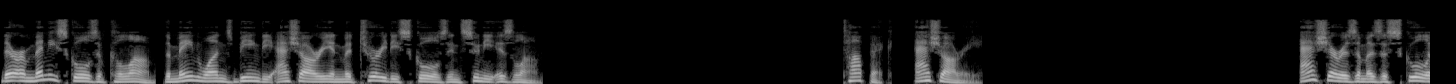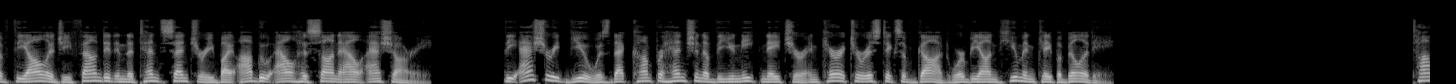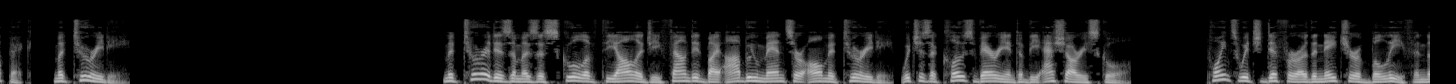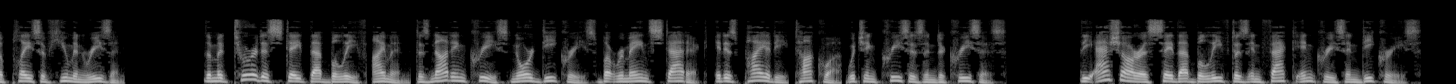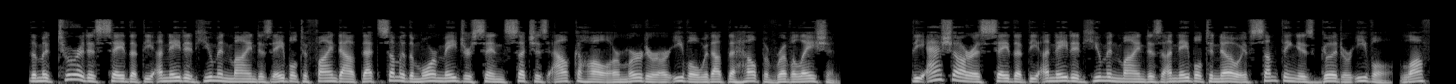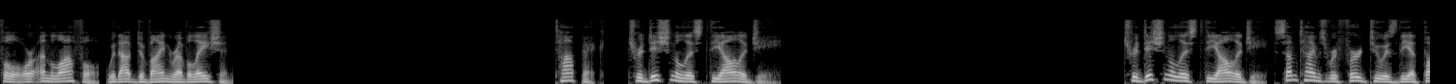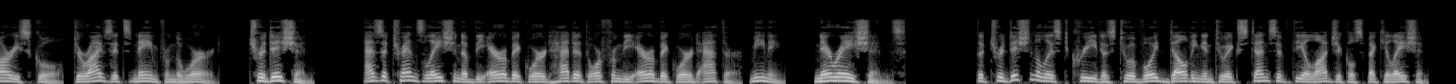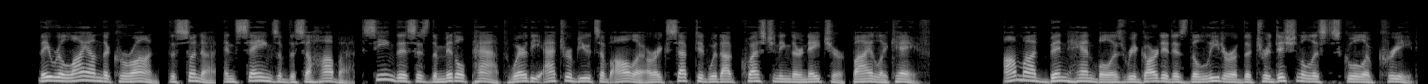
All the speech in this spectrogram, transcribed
There are many schools of kalam, the main ones being the Ash'ari and Maturidi schools in Sunni Islam. Ash'ari Ash'arism is a school of theology founded in the 10th century by Abu al-Hasan al-Ash'ari. The Asharite view was that comprehension of the unique nature and characteristics of God were beyond human capability. Maturidi Maturidism is a school of theology founded by Abu Mansur al-Maturidi, which is a close variant of the Ash'ari school. Points which differ are the nature of belief and the place of human reason. The Maturidists state that belief does not increase nor decrease but remains static, it is piety which increases and decreases. The Ash'aris say that belief does in fact increase and decrease. The Maturidists say that the unaided human mind is able to find out that some of the more major sins such as alcohol or murder are evil without the help of revelation. The Ash'aris say that the unaided human mind is unable to know if something is good or evil, lawful or unlawful, without divine revelation. Traditionalist theology Traditionalist theology, sometimes referred to as the Athari school, derives its name from the word tradition as a translation of the Arabic word hadith or from the Arabic word athar, meaning narrations. The traditionalist creed is to avoid delving into extensive theological speculation. They rely on the Quran, the Sunnah, and sayings of the Sahaba, seeing this as the middle path where the attributes of Allah are accepted without questioning their nature Ahmad bin Hanbal is regarded as the leader of the traditionalist school of creed.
